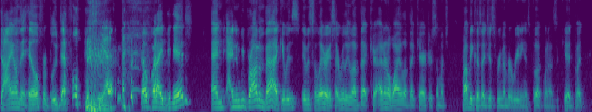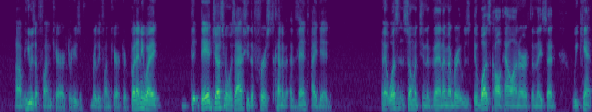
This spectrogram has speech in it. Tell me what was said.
die on the hill for Blue Devil. yeah. no, but I did, and and we brought him back. It was it was hilarious. I really loved that. Char- I don't know why I love that character so much. Probably because I just remember reading his book when I was a kid. But um, he was a fun character. He's a really fun character. But anyway, the Day of Judgment was actually the first kind of event I did, and it wasn't so much an event. I remember it was it was called Hell on Earth, and they said we can't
